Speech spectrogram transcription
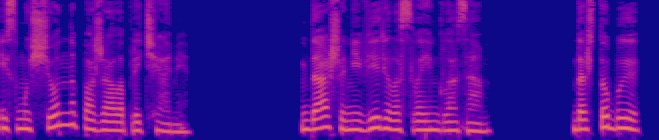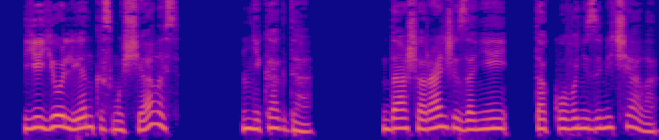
и смущенно пожала плечами. Даша не верила своим глазам. Да чтобы ее Ленка смущалась? Никогда. Даша раньше за ней такого не замечала.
